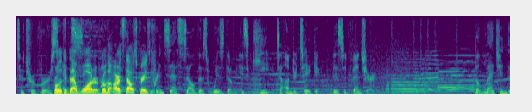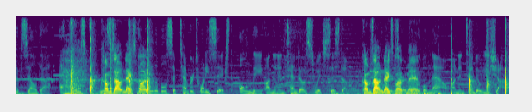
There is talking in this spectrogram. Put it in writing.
to traverse Bro, look at that water. Bro, the art style is crazy. Princess Zelda's wisdom is key to undertaking this adventure. The Legend of Zelda: Echoes of Wisdom Comes out next month. Available September 26th only on the Nintendo Switch system. Comes out next month, man. Available now on Nintendo eShop.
